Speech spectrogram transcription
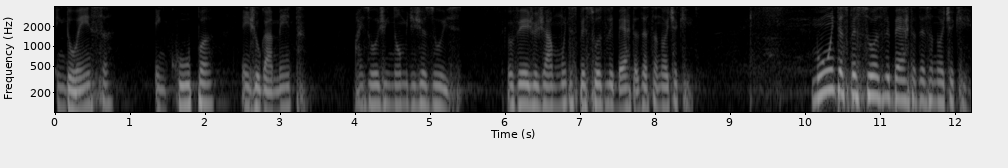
em doença, em culpa, em julgamento. Mas hoje, em nome de Jesus, eu vejo já muitas pessoas libertas essa noite aqui. Muitas pessoas libertas essa noite aqui.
